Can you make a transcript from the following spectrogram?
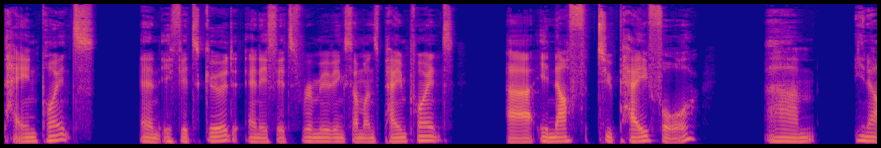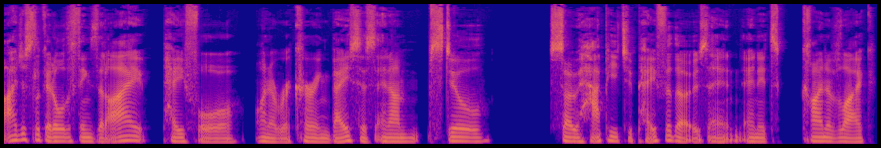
pain points, and if it's good, and if it's removing someone's pain point uh, enough to pay for, um, you know, I just look at all the things that I pay for on a recurring basis, and I'm still so happy to pay for those, and and it's kind of like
